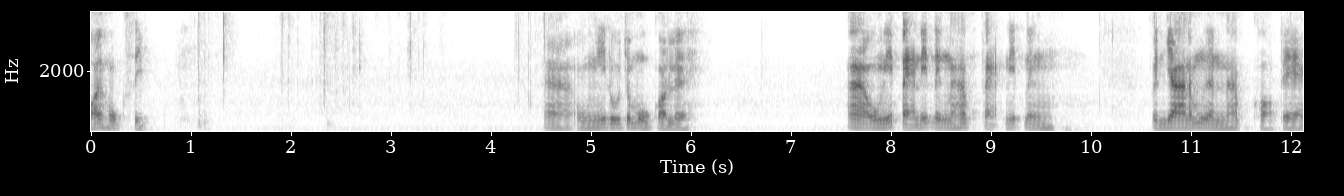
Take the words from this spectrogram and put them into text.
ร้อยหกสิบอ่าองค์นี้ดูจมูกก่อนเลย อ่าองค์นี้แตะนิดนึงนะครับ แตะนิดนึง เป็นยาน้ำเงินนะครับ ขอบแดง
